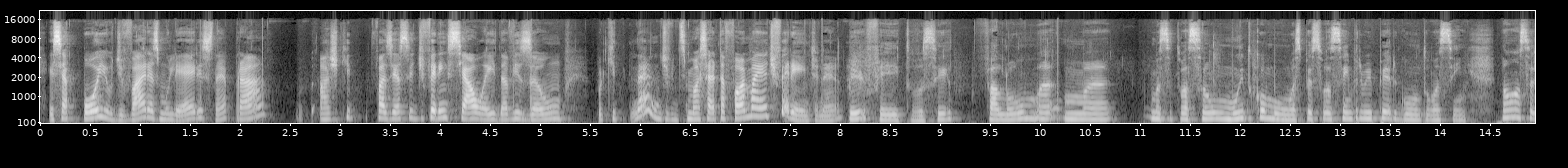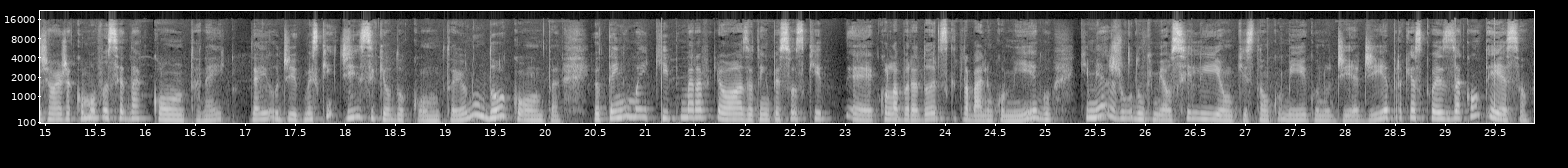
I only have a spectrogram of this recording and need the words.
esse apoio de várias mulheres né, para, acho que, fazer esse diferencial aí da visão, porque, né, de, de uma certa forma, é diferente, né? Perfeito. Você falou uma, uma uma situação muito comum. As pessoas sempre me perguntam assim: Nossa, Georgia, como você dá conta, né? Daí eu digo: Mas quem disse que eu dou conta? Eu não dou conta. Eu tenho uma equipe maravilhosa. Eu tenho pessoas que é, colaboradores que trabalham comigo, que me ajudam, que me auxiliam, que estão comigo no dia a dia para que as coisas aconteçam.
